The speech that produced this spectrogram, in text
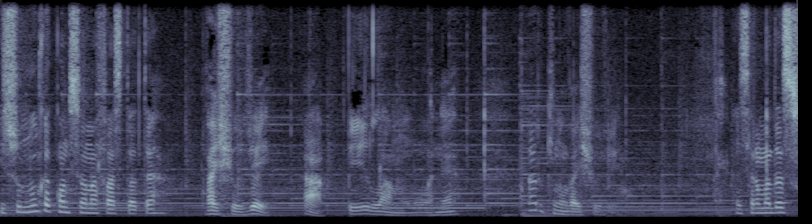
Isso nunca aconteceu na face da terra. Vai chover? Ah, pelo amor, né? Claro que não vai chover. Essa era uma das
